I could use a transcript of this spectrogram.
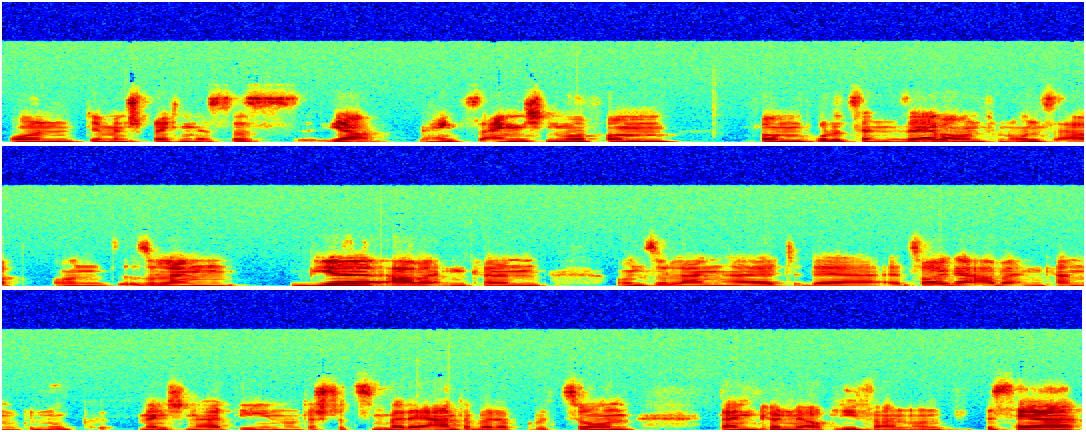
Und dementsprechend ist das, ja, hängt es eigentlich nur vom, vom Produzenten selber und von uns ab. Und solange wir arbeiten können Und solange halt der Erzeuger arbeiten kann und genug Menschen hat, die ihn unterstützen bei der Ernte, bei der Produktion, dann können wir auch liefern. Und bisher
